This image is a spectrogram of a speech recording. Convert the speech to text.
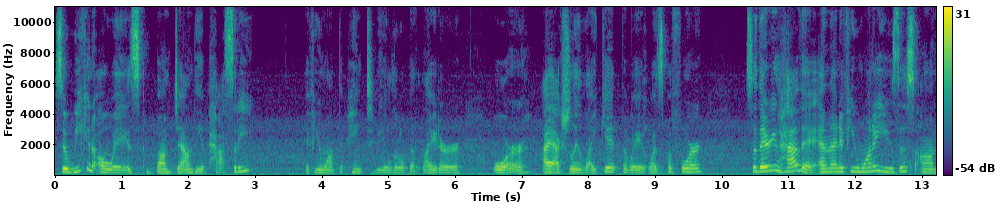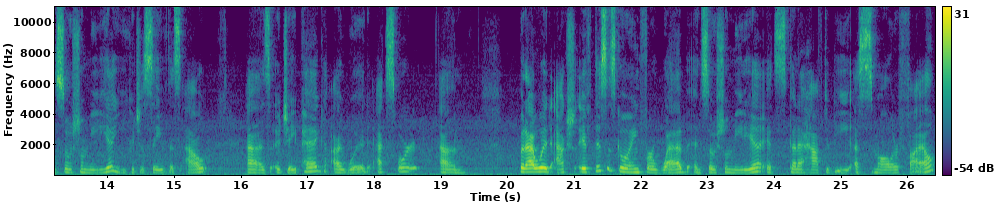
so we can always bump down the opacity if you want the pink to be a little bit lighter or I actually like it the way it was before. So there you have it. And then if you want to use this on social media, you could just save this out as a JPEG. I would export. Um, but I would actually, if this is going for web and social media, it's going to have to be a smaller file.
